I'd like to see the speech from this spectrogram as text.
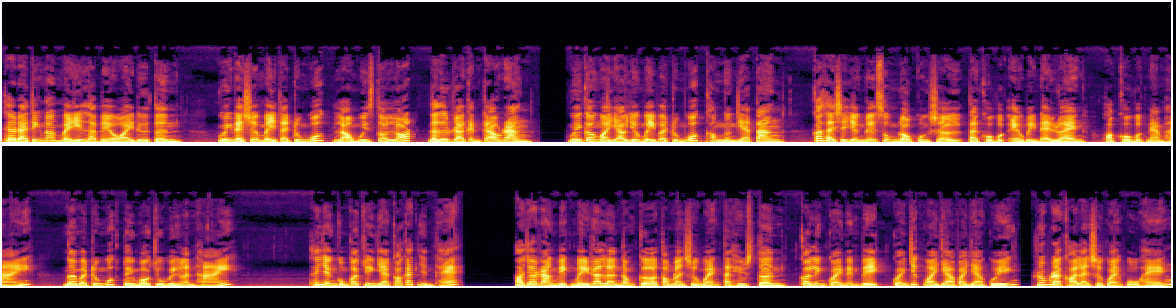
Theo đài tiếng nói Mỹ là VOA đưa tin, Nguyên đại sứ Mỹ tại Trung Quốc là ông Winston Lord đã đưa ra cảnh cáo rằng nguy cơ ngoại giao giữa Mỹ và Trung Quốc không ngừng gia tăng, có thể sẽ dẫn đến xung đột quân sự tại khu vực eo biển Đài Loan hoặc khu vực Nam Hải, nơi mà Trung Quốc tuyên bố chủ quyền lãnh hải. Thế nhưng cũng có chuyên gia có cách nhìn khác. Họ cho rằng việc Mỹ ra lệnh đóng cửa tổng lãnh sự quán tại Houston có liên quan đến việc quan chức ngoại giao và gia quyến rút ra khỏi lãnh sự quán Vũ Hán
